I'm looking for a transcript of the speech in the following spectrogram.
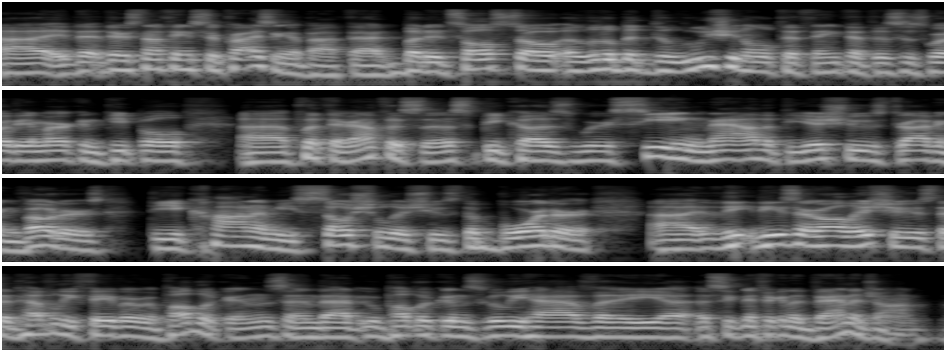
Uh, th- there's nothing surprising about that. But it's also a little bit delusional to think that this is is where the American people uh, put their emphasis because we're seeing now that the issues driving voters, the economy, social issues, the border, uh, th- these are all issues that heavily favor Republicans and that Republicans really have a, a significant advantage on.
